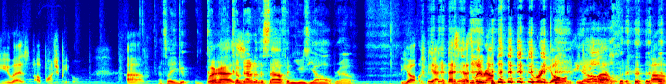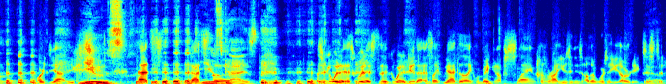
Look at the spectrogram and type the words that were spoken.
you as a bunch of people. Um, that's why you get, come, whereas, come down to the south and use y'all, bro. Y'all, yeah, that's that's the way around the, the word y'all. Y'all, um, or yeah, you can use. That's that's use the, guys. That's a good way to that's a good way to, a good way to do that. It's like we have to like we're making up slang because we're not using these other words that already existed.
